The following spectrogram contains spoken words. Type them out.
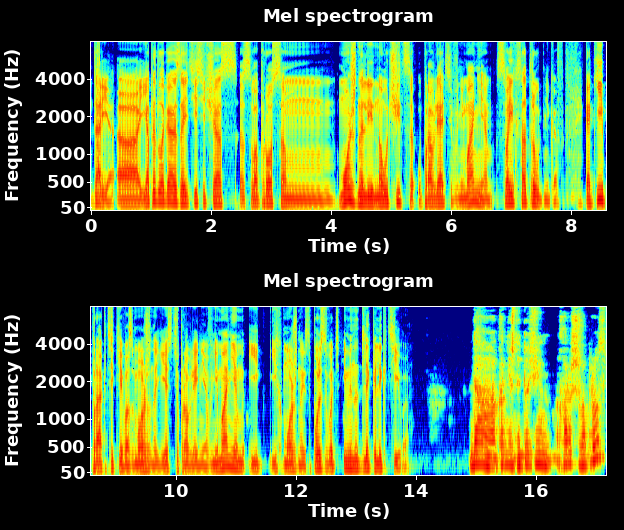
Дарья, э, я предлагаю зайти сейчас с вопросом, можно ли научиться управлять вниманием своих сотрудников? Какие практики, возможно, есть управление вниманием, и их можно использовать именно для коллектива? Да, конечно, это очень хороший вопрос.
